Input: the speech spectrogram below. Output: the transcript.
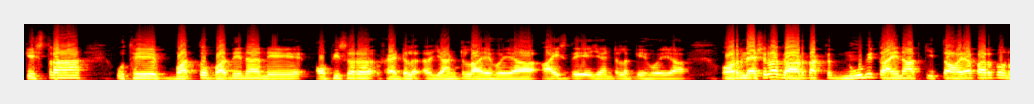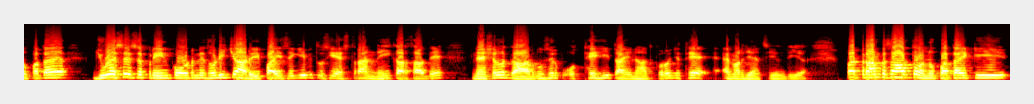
ਕਿਸ ਤਰ੍ਹਾਂ ਉਥੇ ਵੱਧ ਤੋਂ ਵੱਧ ਇਹਨਾਂ ਨੇ ਆਫੀਸਰ ਫੈਡਰਲ ਏਜੰਟ ਲਾਏ ਹੋਏ ਆ ਆਈਸ ਦੇ ਏਜੰਟ ਲੱਗੇ ਹੋਏ ਆ ਔਰ ਨੈਸ਼ਨਲ ਗਾਰਡ ਤੱਕ ਨੂੰ ਵੀ ਤਾਇਨਾਤ ਕੀਤਾ ਹੋਇਆ, ਪਰ ਤੁਹਾਨੂੰ ਪਤਾ ਹੈ ਯੂਐਸਏ ਸੁਪਰੀਮ ਕੋਰਟ ਨੇ ਥੋੜੀ ਝਾੜ ਵੀ ਪਾਈ ਸੀਗੀ ਵੀ ਤੁਸੀਂ ਇਸ ਤਰ੍ਹਾਂ ਨਹੀਂ ਕਰ ਸਕਦੇ ਨੈਸ਼ਨਲ ਗਾਰਡ ਨੂੰ ਸਿਰਫ ਉੱਥੇ ਹੀ ਤਾਇਨਾਤ ਕਰੋ ਜਿੱਥੇ ਐਮਰਜੈਂਸੀ ਹੁੰਦੀ ਆ। ਪਰ ਟਰੰਪ ਸਾਹਿਬ, ਤੁਹਾਨੂੰ ਪਤਾ ਹੈ ਕਿ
